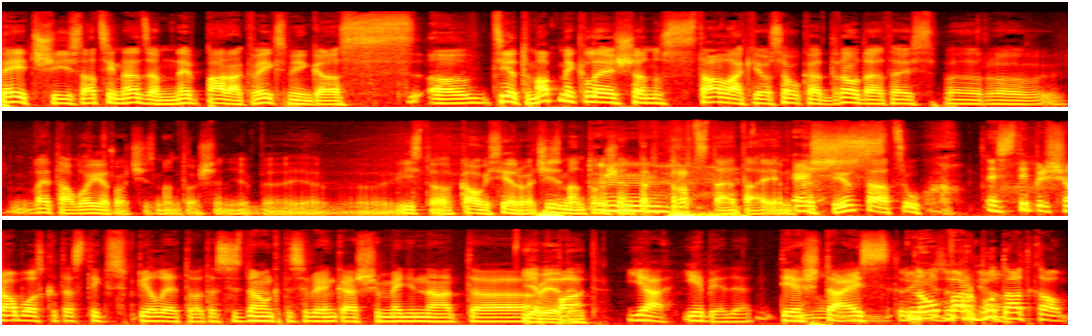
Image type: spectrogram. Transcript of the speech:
pēc šīs acīm redzam nepārāk veiksmīgās uh, cietuma apmeklēšanas, tālāk jau savukārt draudētais par uh, letālo ieroču izmantošanu, jeb, jeb īsto kaujas ieroču izmantošanu mm. pret protestētājiem? Es... Tas ir tāds, uh! Es stipri šaubos, ka tas tiks pielietots. Es domāju, ka tas ir vienkārši mēģināt. Uh, iebiedēt. Pa, jā, iebiedēt. Tieši nu, tā. Es, nu, varbūt jā. atkal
